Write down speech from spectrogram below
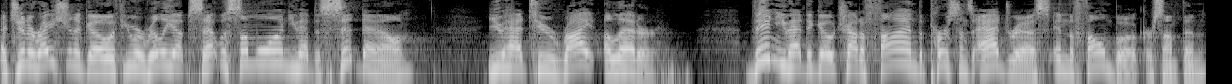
A generation ago, if you were really upset with someone, you had to sit down, you had to write a letter, then you had to go try to find the person's address in the phone book or something.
